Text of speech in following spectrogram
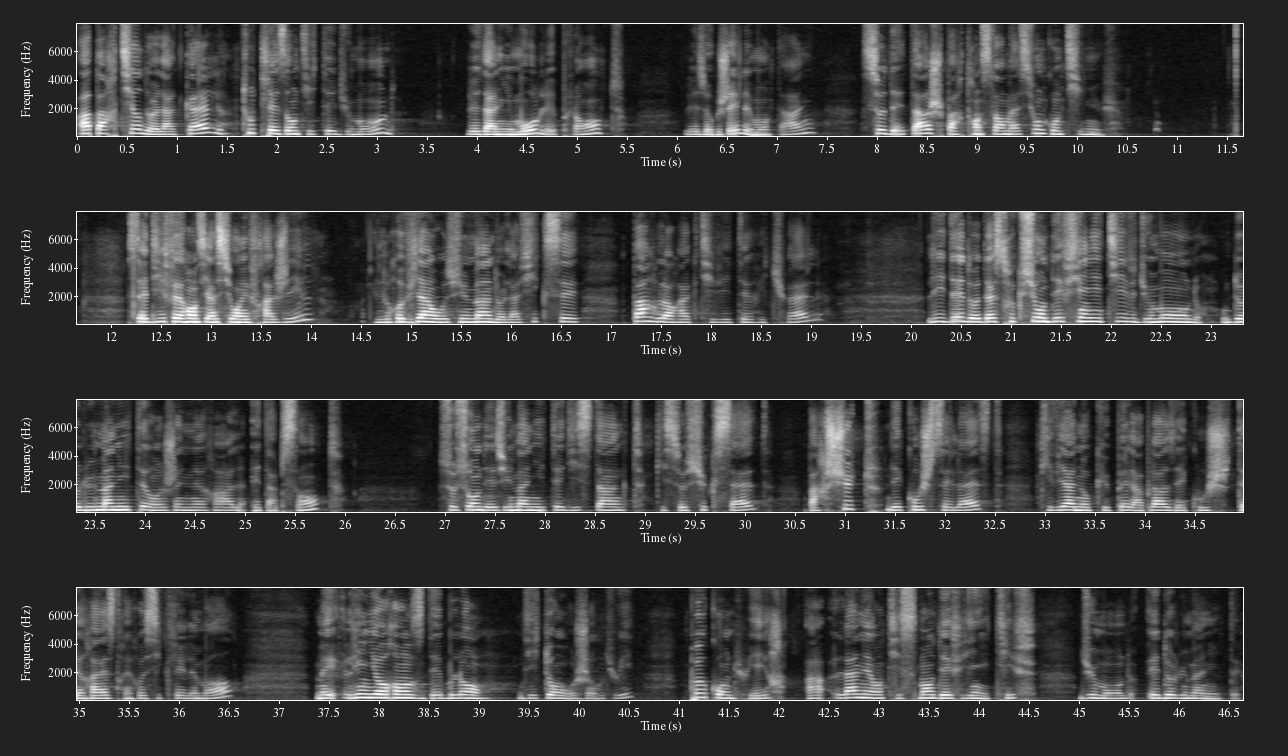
à partir de laquelle toutes les entités du monde, les animaux, les plantes, les objets, les montagnes, se détachent par transformation continue. Cette différenciation est fragile, il revient aux humains de la fixer par leur activité rituelle. L'idée de destruction définitive du monde ou de l'humanité en général est absente. Ce sont des humanités distinctes qui se succèdent par chute des couches célestes qui viennent occuper la place des couches terrestres et recycler les morts. Mais l'ignorance des Blancs, dit-on aujourd'hui, peut conduire l'anéantissement définitif du monde et de l'humanité.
